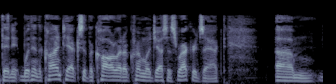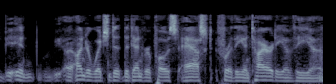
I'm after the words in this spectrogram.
that it, within the context of the Colorado Criminal Justice Records Act, um, in, uh, under which the the Denver Post asked for the entirety of the uh,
